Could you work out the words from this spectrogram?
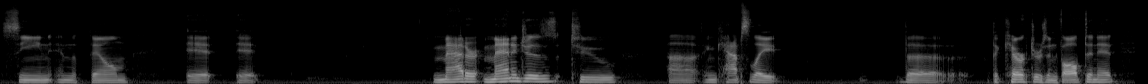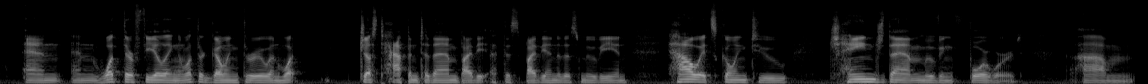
scene in the film. It it matter manages to uh, encapsulate the the characters involved in it and and what they're feeling and what they're going through and what just happened to them by the at this by the end of this movie and how it's going to change them moving forward um,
